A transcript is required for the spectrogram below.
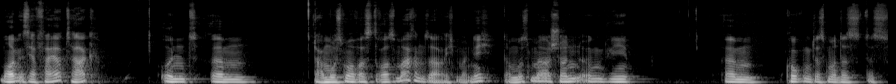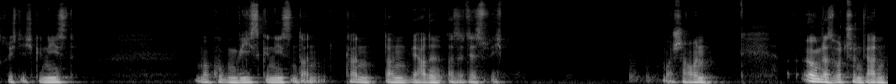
morgen ist ja Feiertag. Und ähm, da muss man was draus machen, sage ich mal nicht. Da muss man ja schon irgendwie ähm, gucken, dass man das, das richtig genießt mal gucken, wie ich es genießen dann kann, dann werde. Also das, ich mal schauen. Irgendwas wird schon werden.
